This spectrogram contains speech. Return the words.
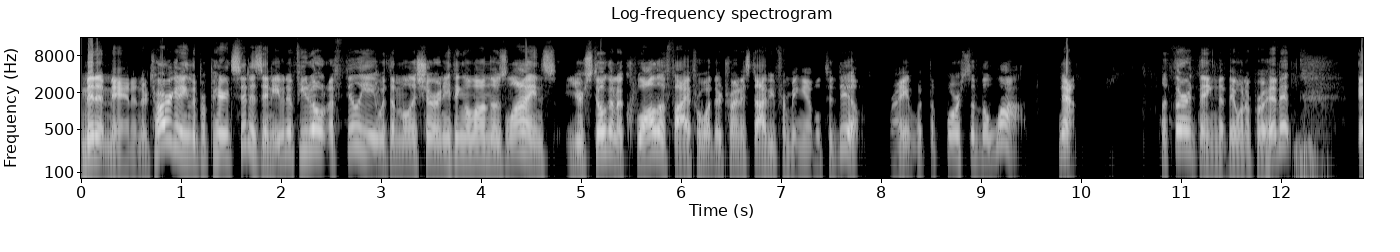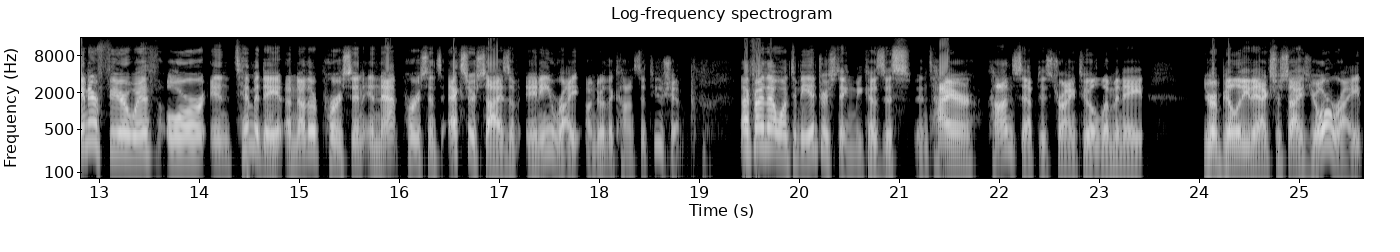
Minuteman, and they're targeting the prepared citizen. Even if you don't affiliate with a militia or anything along those lines, you're still going to qualify for what they're trying to stop you from being able to do, right? With the force of the law. Now, the third thing that they want to prohibit interfere with or intimidate another person in that person's exercise of any right under the Constitution. I find that one to be interesting because this entire concept is trying to eliminate your ability to exercise your right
